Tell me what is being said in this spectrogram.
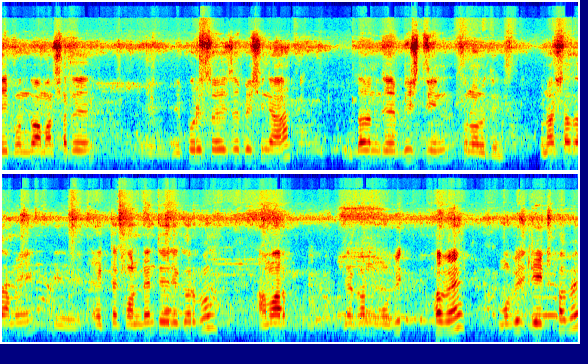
এই বন্ধু আমার সাথে যে পরিচয় হয়েছে বেশি না ধরেন যে বিশ দিন পনেরো দিন। ওনার সাথে আমি একটা কন্টেন্ট তৈরি করব। আমার যখন মুভি হবে মুভির ডেট হবে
